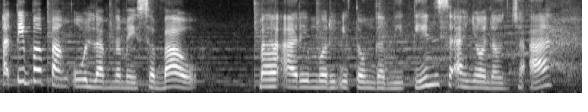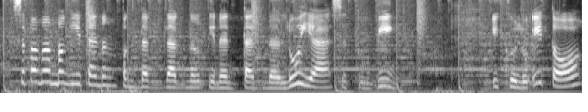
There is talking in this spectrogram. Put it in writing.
at iba pang ulam na may sabaw. Maaari mo rin itong gamitin sa anyo ng tsaa sa pamamagitan ng pagdagdag ng tinadtad na luya sa tubig. Ikulo ito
